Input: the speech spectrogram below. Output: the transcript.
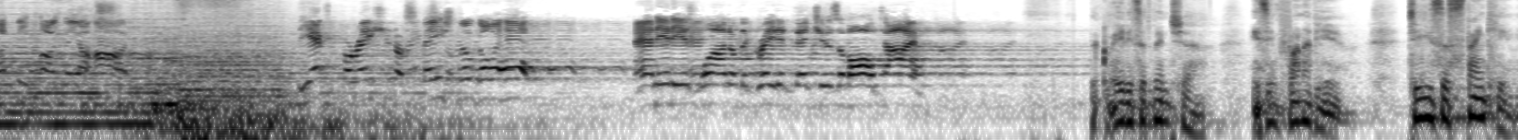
but because they are hard. The exploration of space will go ahead. And it is one of the great adventures of all time. The greatest adventure is in front of you. Jesus, thank you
